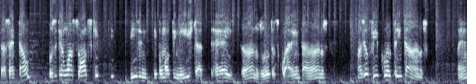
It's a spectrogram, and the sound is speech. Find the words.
tá certo? Então, você tem alguns assuntos que, que dizem, tipo, uma alpinista, 10 anos, outras 40 anos, mas eu fico com 30 anos né?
